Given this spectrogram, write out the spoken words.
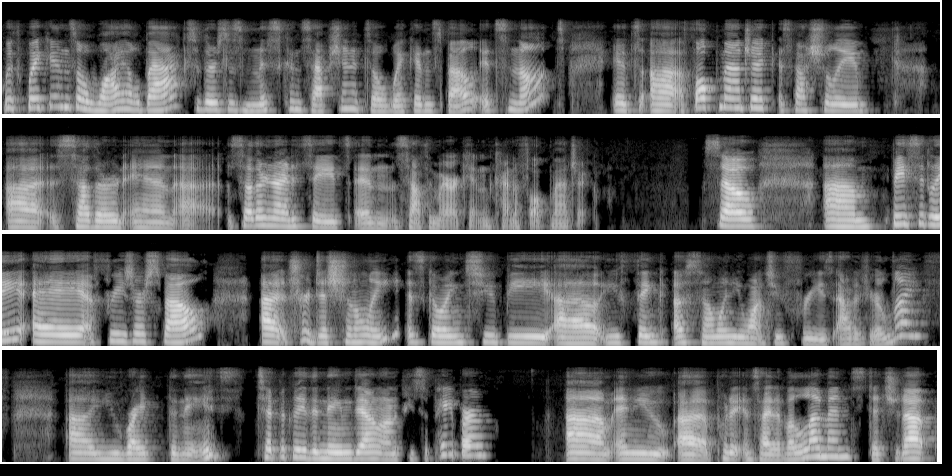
with Wiccans a while back. So there's this misconception it's a Wiccan spell. It's not. It's uh folk magic, especially uh southern and uh southern United States and South American kind of folk magic. So, um, basically, a freezer spell uh, traditionally is going to be uh, you think of someone you want to freeze out of your life. Uh, you write the name, typically the name down on a piece of paper, um, and you uh, put it inside of a lemon, stitch it up,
